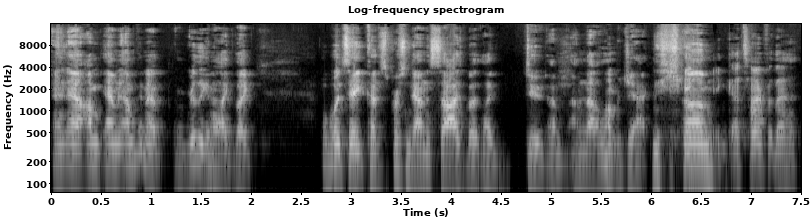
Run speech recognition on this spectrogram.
And now I'm, I'm, I'm gonna, I'm really gonna like, like, I would say cut this person down to size, but like, dude, I'm, I'm not a lumberjack. Um, Ain't got time for that.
